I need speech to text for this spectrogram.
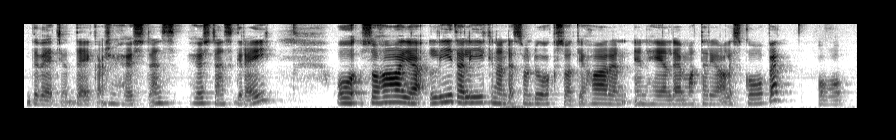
Det vet jag att det är kanske höstens, höstens grej. Och så har jag lite liknande som du också, att jag har en, en hel del material i skåpet och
